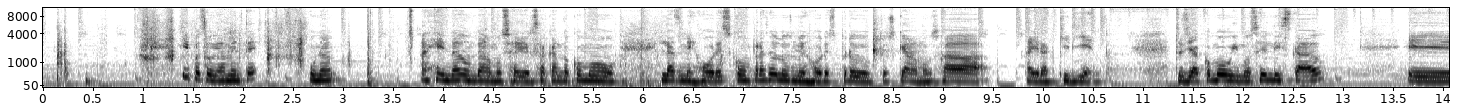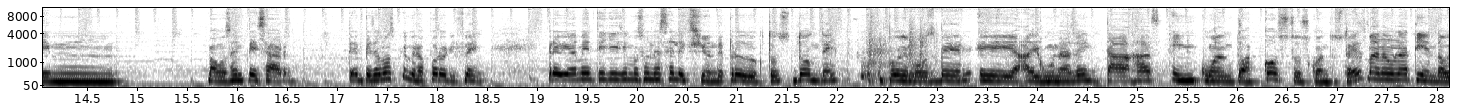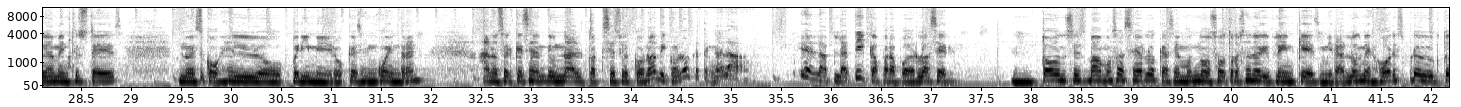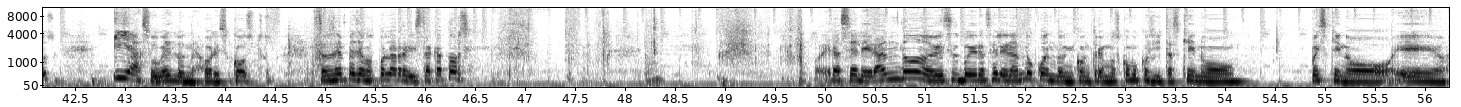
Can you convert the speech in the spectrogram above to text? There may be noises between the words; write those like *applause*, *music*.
Y pues obviamente una agenda donde vamos a ir sacando como las mejores compras o los mejores productos que vamos a, ir adquiriendo. Entonces ya como vimos el listado, eh, vamos a empezar empezamos primero por Oriflame. Previamente ya hicimos una selección de productos donde podemos ver eh, algunas ventajas en cuanto a costos. Cuando ustedes van a una tienda, obviamente ustedes no escogen lo primero que se encuentran, a no ser que sean de un alto acceso económico, ¿no? que tenga la, la platica para poderlo hacer. Entonces vamos a hacer lo que hacemos nosotros en Oriflame, que es mirar los mejores productos y a su vez los mejores costos. Entonces empecemos por la revista 14. Ir acelerando a veces voy a ir acelerando cuando encontremos como cositas que no pues que no eh,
